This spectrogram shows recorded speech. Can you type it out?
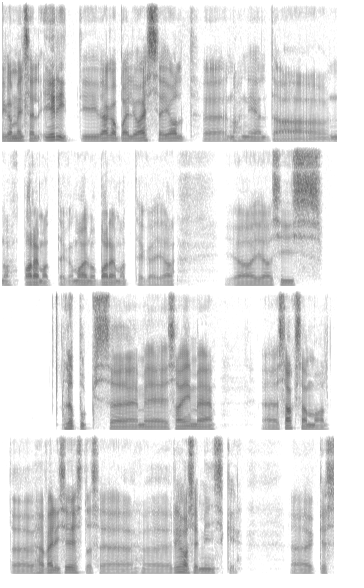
ega meil seal eriti väga palju asja ei olnud, noh, nii-öelda noh, parematega, maailma parematega ja ja, ja siis lõpuks äh, me saime äh, Saksamaalt äh, ühe väliseestlase, Riho Seminski, kes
